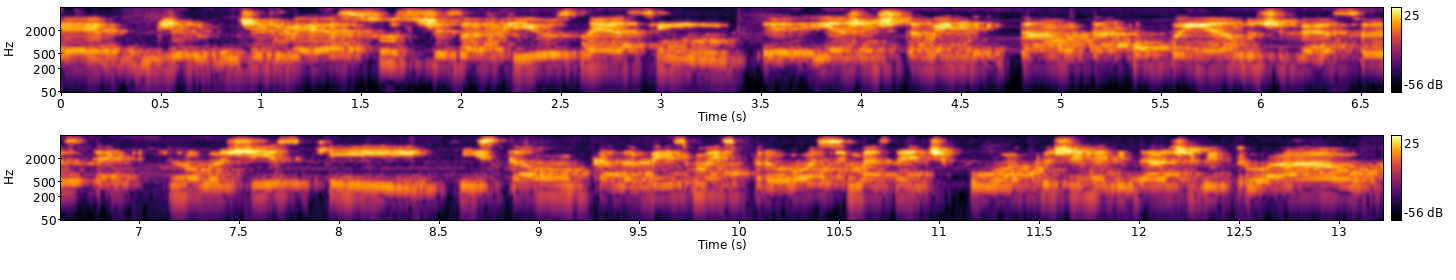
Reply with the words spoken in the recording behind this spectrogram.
é, diversos desafios, né? Assim, é, e a gente também está tá acompanhando diversas tecnologias que, que estão cada vez mais próximas, né? Tipo óculos de realidade virtual,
